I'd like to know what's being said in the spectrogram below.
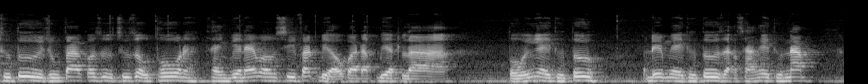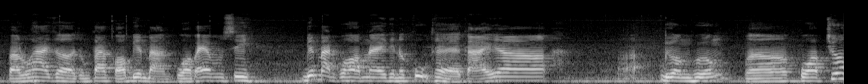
thứ tư chúng ta có dự trữ dầu thô này thành viên FOMC phát biểu và đặc biệt là tối ngày thứ tư đêm ngày thứ tư dạng sáng ngày thứ năm vào lúc 2 giờ chúng ta có biên bản của FOMC biên bản cuộc họp này thì nó cụ thể cái ờ, đường hướng ờ, cuộc họp trước,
